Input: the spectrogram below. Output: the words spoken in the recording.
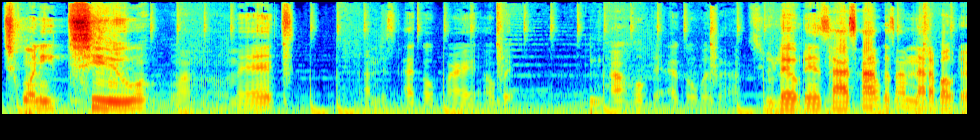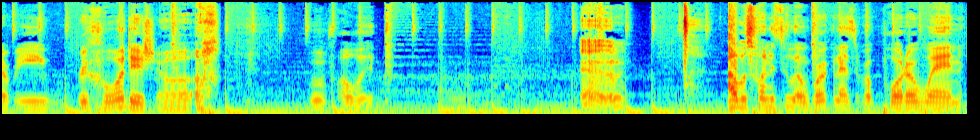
22. One moment. I'm just echo probably. Oh, but I hope the echo wasn't up too loud inside time because I'm not about to re record this, y'all. Move forward. I was 22 and working as a reporter when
